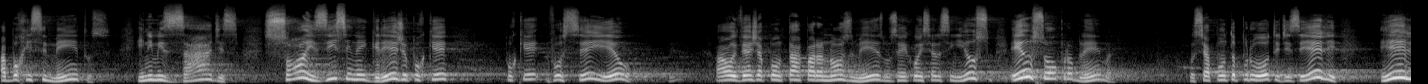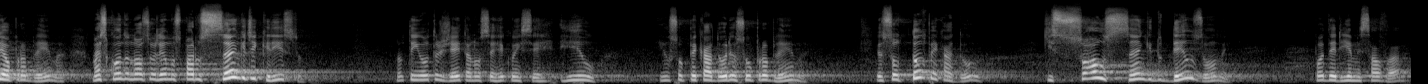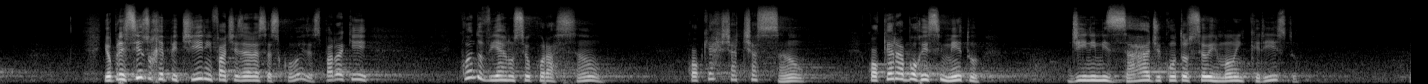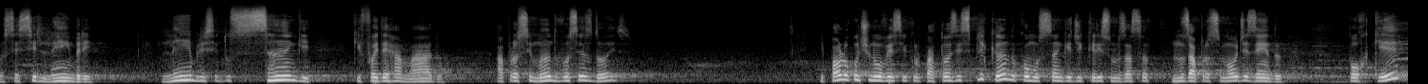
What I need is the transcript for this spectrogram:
aborrecimentos, inimizades só existem na igreja porque, porque você e eu, ao invés de apontar para nós mesmos, reconhecendo assim, eu sou, eu sou o problema, você aponta para o outro e diz, ele, ele é o problema. Mas quando nós olhamos para o sangue de Cristo, não tem outro jeito a não ser reconhecer, eu, eu sou pecador, eu sou o problema. Eu sou tão pecador que só o sangue do Deus homem poderia me salvar. Eu preciso repetir e enfatizar essas coisas para que, quando vier no seu coração qualquer chateação, qualquer aborrecimento de inimizade contra o seu irmão em Cristo, você se lembre, lembre-se do sangue que foi derramado, aproximando vocês dois. E Paulo continua o versículo 14 explicando como o sangue de Cristo nos, nos aproximou, dizendo: Porque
